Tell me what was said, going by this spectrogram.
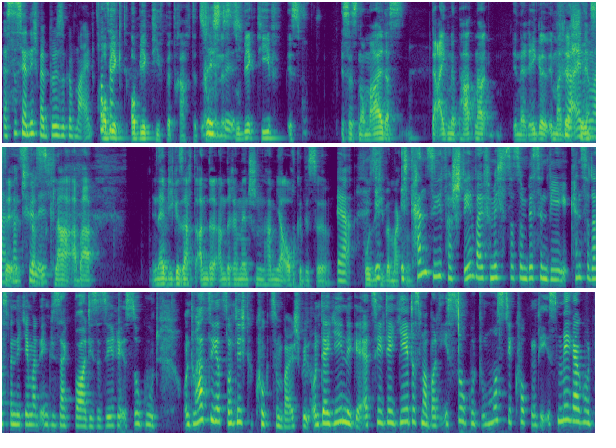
das ist ja nicht mal böse gemeint. Objekt, objektiv betrachtet zumindest. Richtig. Subjektiv ist, ist es normal, dass der eigene Partner in der Regel immer Für der Schönste immer, ist. Das ist klar. Aber ne, wie gesagt, andere, andere Menschen haben ja auch gewisse Ja, positive Macken. Ich kann sie verstehen, weil für mich ist das so ein bisschen wie, kennst du das, wenn dir jemand irgendwie sagt, boah, diese Serie ist so gut und du hast sie jetzt noch nicht geguckt zum Beispiel und derjenige erzählt dir jedes Mal, boah, die ist so gut, du musst die gucken, die ist mega gut.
